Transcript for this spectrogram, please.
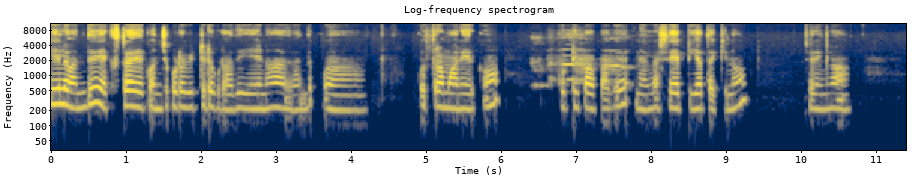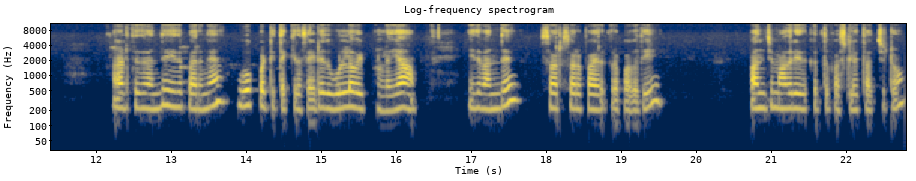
கீழே வந்து எக்ஸ்ட்ரா கொஞ்சம் கூட விட்டுடக்கூடாது ஏன்னா அது வந்து குத்துற மாதிரி இருக்கும். குட்டி பாப்பாவுக்கு நல்லா சேஃப்டியாக தைக்கணும். சரிங்களா? அடுத்தது வந்து இது பாருங்கள் ஊக்பட்டி தைக்கிற சைடு இது உள்ளே வைப்போம் இல்லையா? இது வந்து சொர சொரப்பாக இருக்கிற பகுதி. பஞ்சு மாதிரி இருக்கிறது ஃபஸ்ட்லேயே தைச்சிட்டோம்.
